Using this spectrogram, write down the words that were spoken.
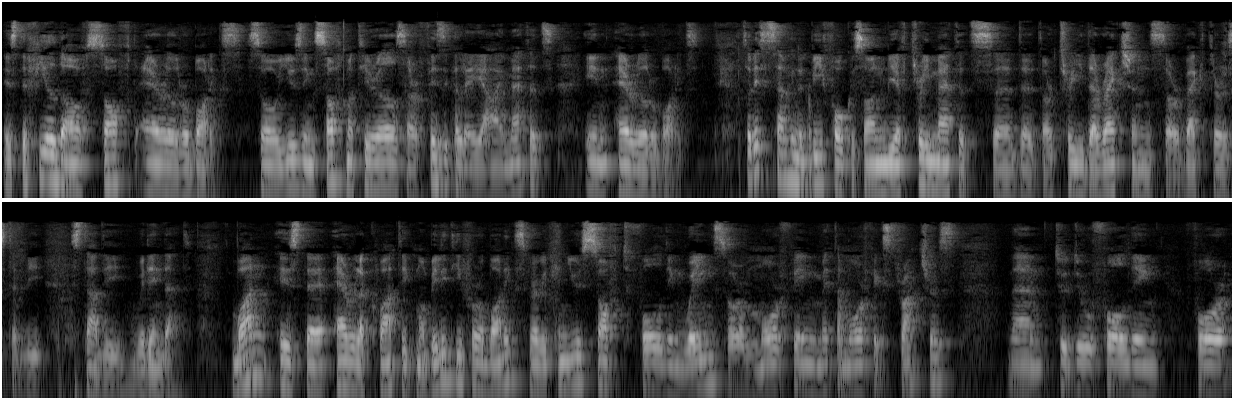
is the field of soft aerial robotics. So, using soft materials or physical AI methods in aerial robotics. So, this is something that we focus on. We have three methods uh, that are three directions or vectors that we study within that. One is the aerial aquatic mobility for robotics, where we can use soft folding wings or morphing metamorphic structures um, to do folding for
